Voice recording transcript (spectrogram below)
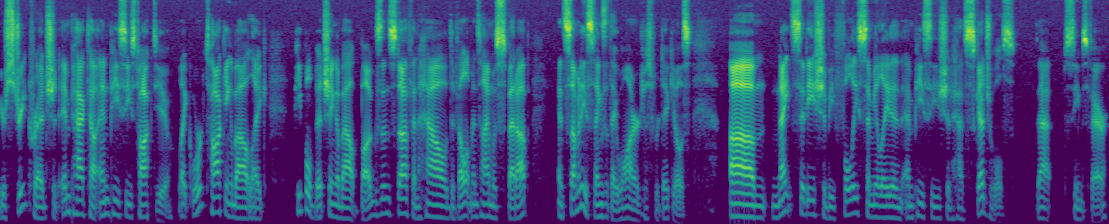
Your street cred should impact how NPCs talk to you. Like we're talking about like people bitching about bugs and stuff and how development time was sped up, and some of these things that they want are just ridiculous. Um, Night City should be fully simulated, and NPCs should have schedules. That seems fair.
